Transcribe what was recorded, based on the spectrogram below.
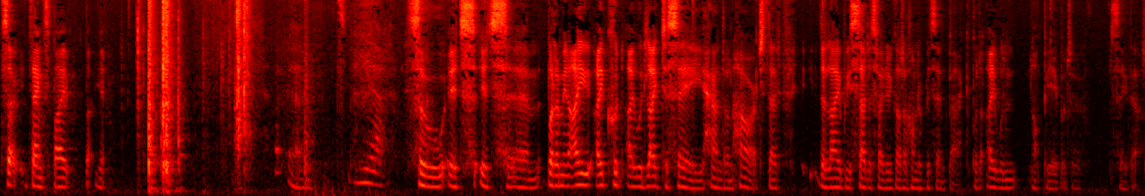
Sorry, thanks. Bye. bye yeah. Um, yeah. So it's it's, um, but I mean, I, I could I would like to say hand on heart that the library satisfied it got hundred percent back, but I will not be able to say that.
